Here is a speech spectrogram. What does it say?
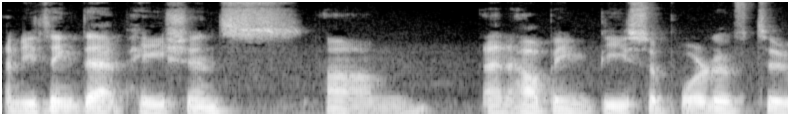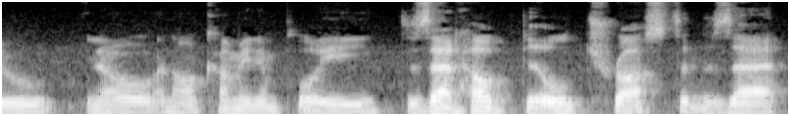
And do you think that patience um, and helping be supportive to you know an oncoming employee does that help build trust and does that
